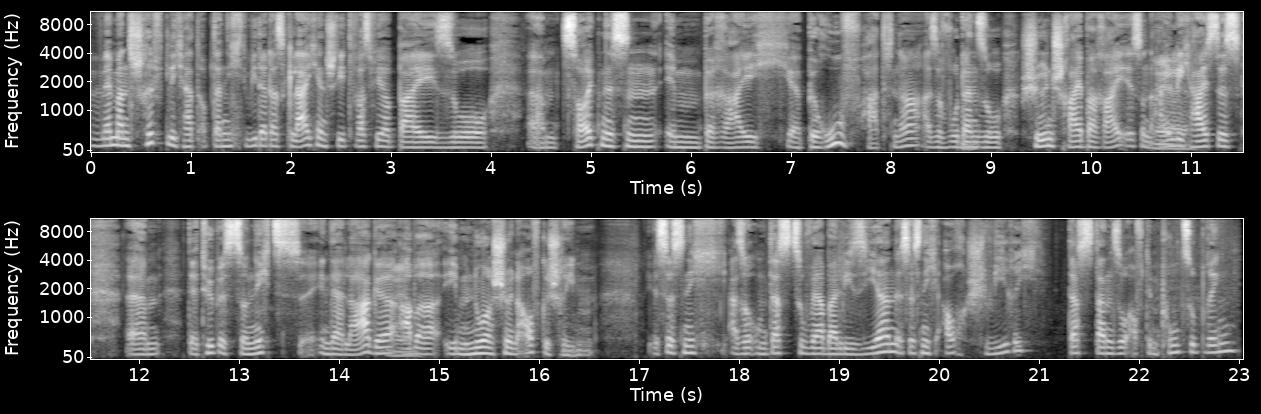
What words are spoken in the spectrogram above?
wenn man es schriftlich hat, ob dann nicht wieder das Gleiche entsteht, was wir bei so ähm, Zeugnissen im Bereich äh, Beruf hat, ne? Also wo dann mhm. so Schönschreiberei ist und ja, eigentlich ja. heißt es, ähm, der Typ ist zu nichts in der Lage, ja, aber eben nur schön aufgeschrieben. Mhm. Ist es nicht, also um das zu verbalisieren, ist es nicht auch schwierig? Das dann so auf den Punkt zu bringen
